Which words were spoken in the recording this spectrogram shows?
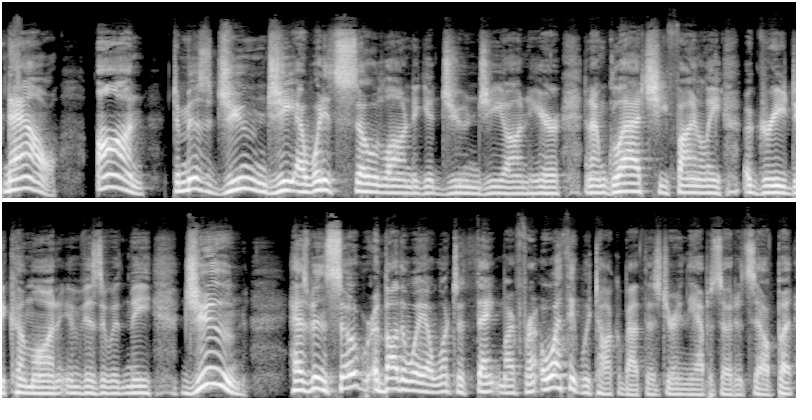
Now, on to Miss June G. Uh, I waited so long to get June G on here, and I'm glad she finally agreed to come on and visit with me. June, has been sober. And by the way, I want to thank my friend. Oh, I think we talk about this during the episode itself, but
